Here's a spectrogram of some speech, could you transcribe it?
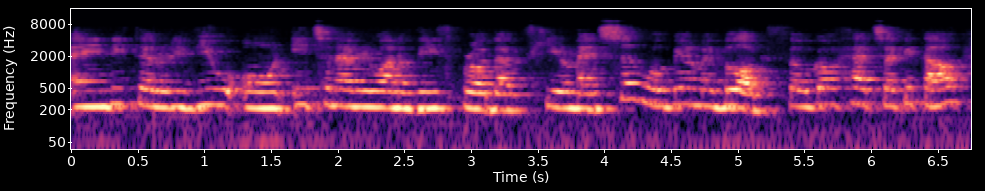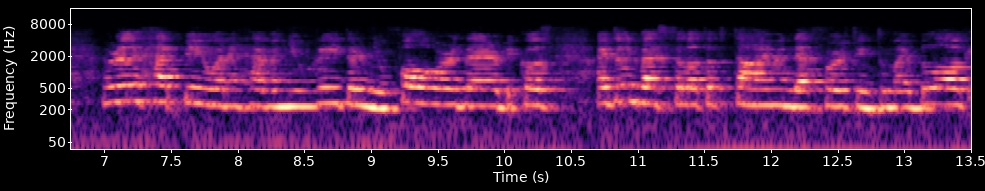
and detailed review on each and every one of these products here mentioned will be on my blog. So go ahead, check it out. I'm really happy when I have a new reader, new follower there because I do invest a lot of time and effort into my blog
